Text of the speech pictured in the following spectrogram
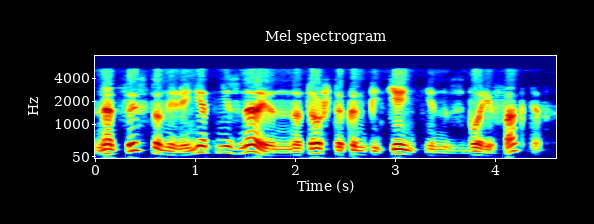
Нацист он или нет, не знаю, но то, что компетентен в сборе фактов —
